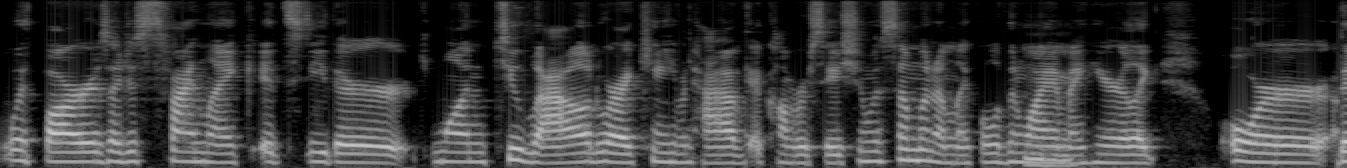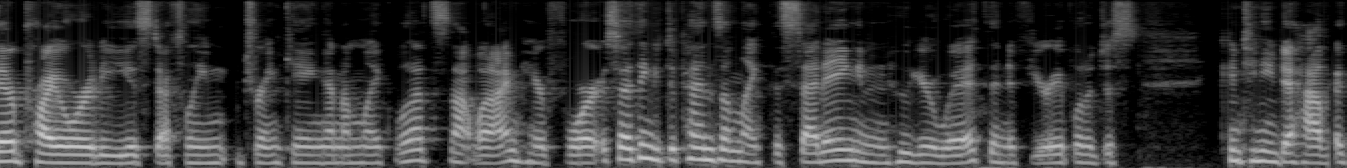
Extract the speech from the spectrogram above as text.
With bars, I just find like it's either one too loud where I can't even have a conversation with someone. I'm like, well, then why mm-hmm. am I here? Like, or their priority is definitely drinking and i'm like well that's not what i'm here for so i think it depends on like the setting and who you're with and if you're able to just continue to have a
